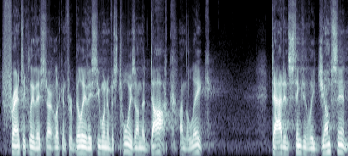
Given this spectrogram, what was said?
Frantically, they start looking for Billy. They see one of his toys on the dock on the lake. Dad instinctively jumps in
